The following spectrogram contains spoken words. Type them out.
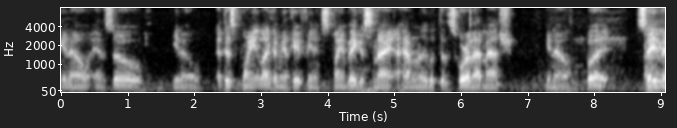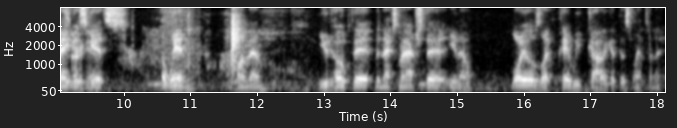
you know. And so you know at this point like i mean okay phoenix is playing vegas tonight. I haven't really looked at the score of that match you know. But say vegas yet. gets a win on them you'd hope that the next match that you know loyal's like okay we gotta get this win tonight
